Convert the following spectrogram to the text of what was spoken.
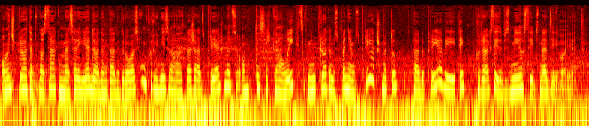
Un viņš, protams, no sākuma mēs arī iedodam tādu groziņu, kur viņi izvēlās dažādus priekšmetus. Tas ir kā likts, ka viņi, protams, paņems priekšmetu, tādu prievīti, kur rakstīts bez mīlestības nedzīvojiet.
